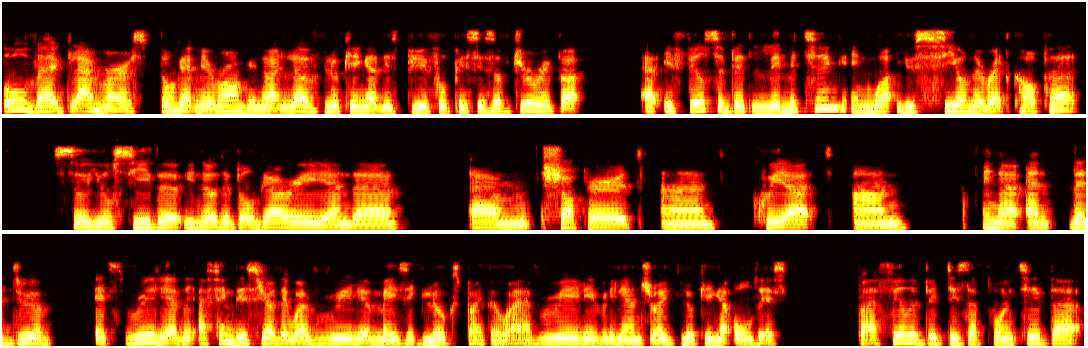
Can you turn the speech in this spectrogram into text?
all very glamorous. Don't get me wrong. You know, I love looking at these beautiful pieces of jewelry, but uh, it feels a bit limiting in what you see on the red carpet. So you'll see the, you know, the Bulgari and the um, Chopard and Kwiat and you know, and they do a. It's really, I, mean, I think this year they were really amazing looks. By the way, I really, really enjoyed looking at all this, but I feel a bit disappointed that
